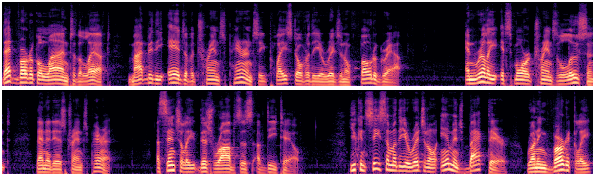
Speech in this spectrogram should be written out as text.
That vertical line to the left might be the edge of a transparency placed over the original photograph. And really, it's more translucent than it is transparent. Essentially, this robs us of detail. You can see some of the original image back there, running vertically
